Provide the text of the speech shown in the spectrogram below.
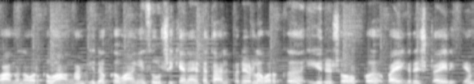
വാങ്ങുന്നവർക്ക് വാങ്ങാം. ഇതൊക്കെ വാങ്ങി സൂക്ഷിക്കാനായിട്ട് താല്പര്യമുള്ളവർക്ക് ഈ ഒരു ഷോപ്പ് ഭയങ്കര ഇഷ്ടമായിരിക്കും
